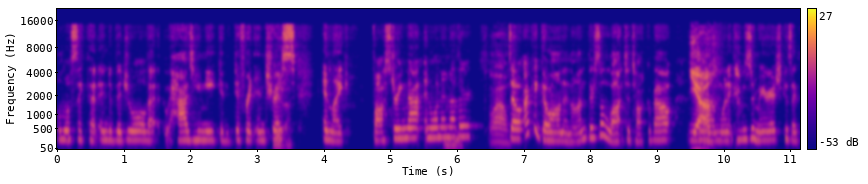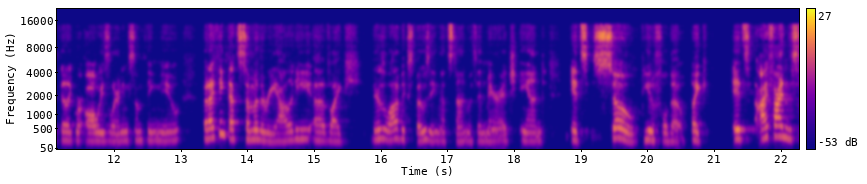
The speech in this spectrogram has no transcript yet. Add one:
almost like that individual that has unique and different interests and like fostering that in one Mhm. another Wow. so i could go on and on there's a lot to talk about yeah. um, when it comes to marriage because I feel like we're always learning something new. But I think that's some of the reality of like there's a lot of exposing that's done within marriage, and it's so beautiful though. Like it's I find this,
